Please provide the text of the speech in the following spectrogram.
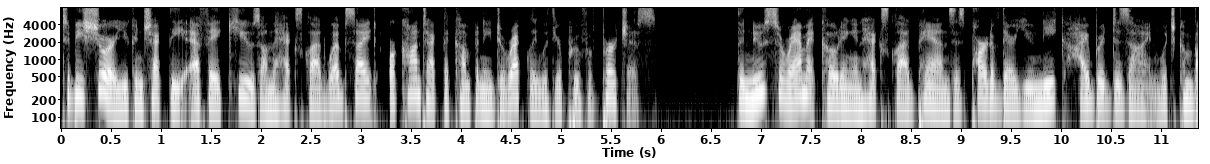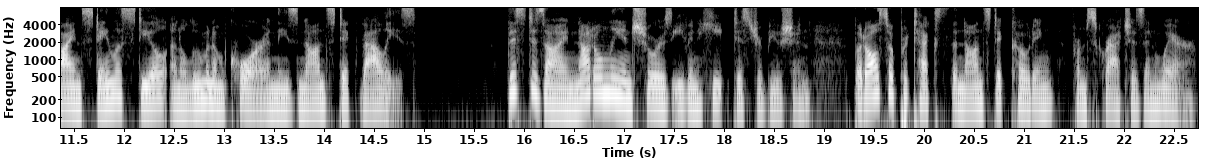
To be sure, you can check the FAQs on the Hexclad website or contact the company directly with your proof of purchase. The new ceramic coating in Hexclad pans is part of their unique hybrid design, which combines stainless steel and aluminum core in these non-stick valleys. This design not only ensures even heat distribution, but also protects the non-stick coating from scratches and wear.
